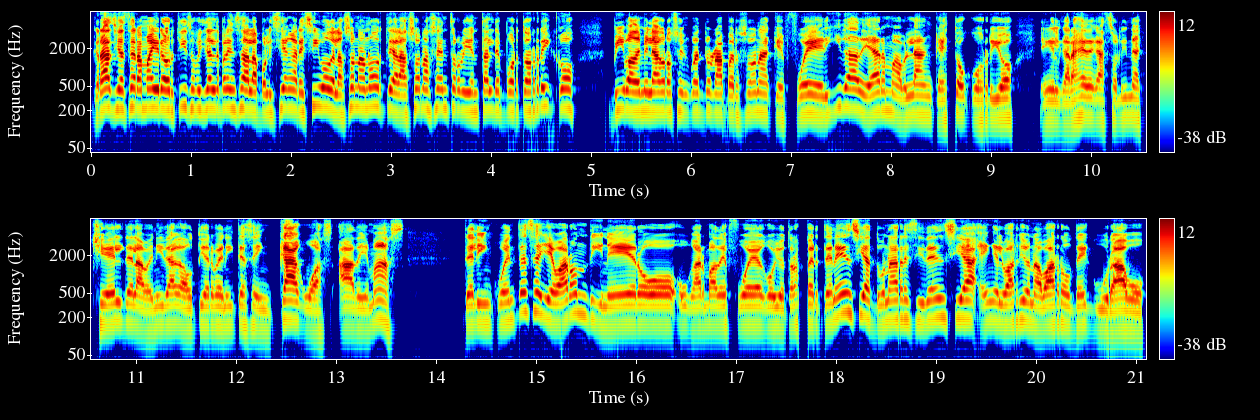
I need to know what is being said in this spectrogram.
Gracias, era Mayra Ortiz, oficial de prensa de la Policía en Arecibo, de la zona norte a la zona centro-oriental de Puerto Rico. Viva de milagro se encuentra una persona que fue herida de arma blanca. Esto ocurrió en el garaje de gasolina Shell de la avenida Gautier Benítez en Caguas. Además, delincuentes se llevaron dinero, un arma de fuego y otras pertenencias de una residencia en el barrio Navarro de Gurabo.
